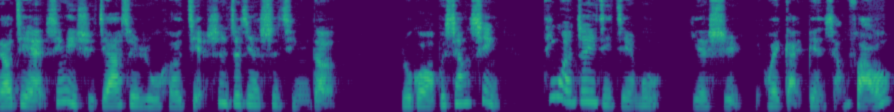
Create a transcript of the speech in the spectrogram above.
了解心理学家是如何解释这件事情的。如果不相信，听完这一集节目，也许你会改变想法哦。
